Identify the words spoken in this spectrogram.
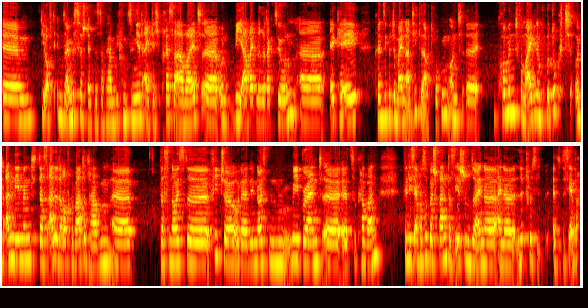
ähm, die oft eben so ein Missverständnis dafür haben, wie funktioniert eigentlich Pressearbeit äh, und wie arbeiten Redaktionen, äh, aka können Sie bitte meinen Artikel abdrucken und äh, kommend vom eigenen Produkt und annehmend, dass alle darauf gewartet haben, äh, das neueste Feature oder den neuesten Rebrand äh, äh zu covern, finde ich es einfach super spannend, dass ihr schon so eine, eine Literacy, also dass ihr einfach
